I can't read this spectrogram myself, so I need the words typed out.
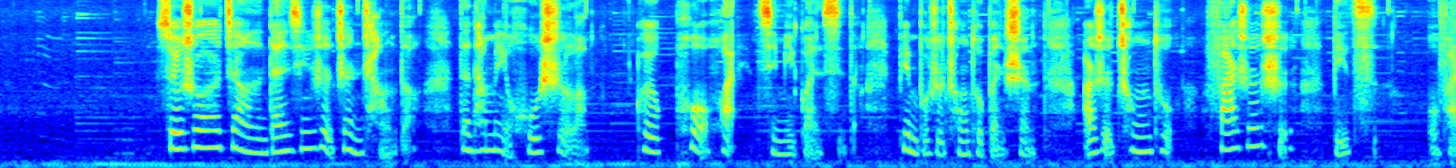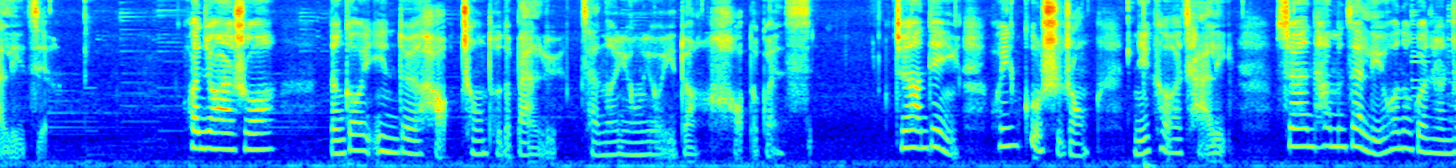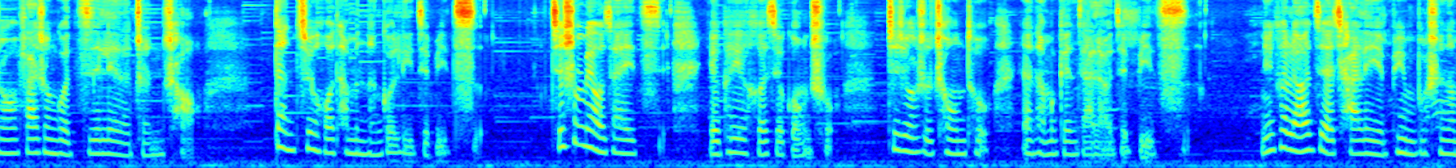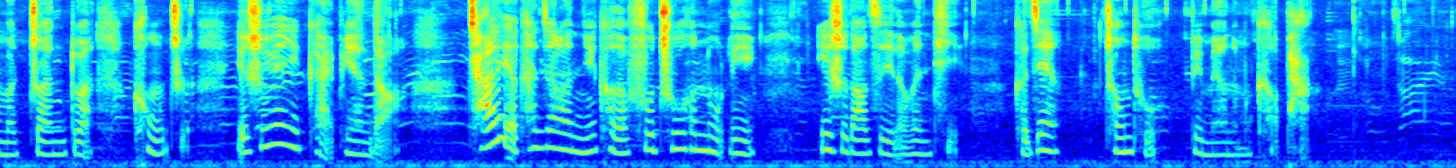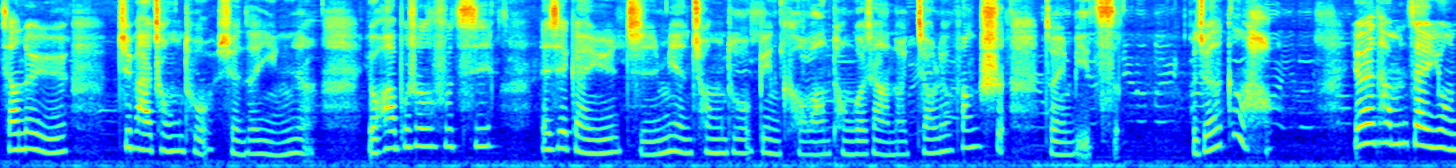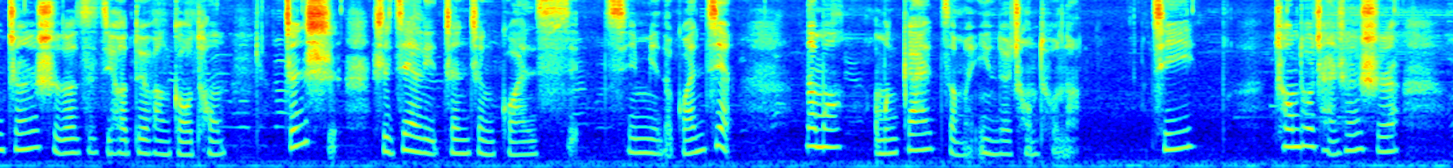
虽说这样的担心是正常的，但他们也忽视了会破坏亲密关系的，并不是冲突本身，而是冲突发生时彼此无法理解。换句话说，能够应对好冲突的伴侣，才能拥有一段好的关系。就像电影《婚姻故事》中，尼克和查理。虽然他们在离婚的过程中发生过激烈的争吵，但最后他们能够理解彼此，即使没有在一起，也可以和谐共处。这就是冲突让他们更加了解彼此。尼克了解查理也并不是那么专断控制，也是愿意改变的。查理也看见了尼克的付出和努力，意识到自己的问题。可见，冲突并没有那么可怕。相对于惧怕冲突、选择隐忍、有话不说的夫妻，那些敢于直面冲突并渴望通过这样的交流方式走进彼此，我觉得更好，因为他们在用真实的自己和对方沟通。真实是建立真正关系亲密的关键。那么，我们该怎么应对冲突呢？其一，冲突产生时。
